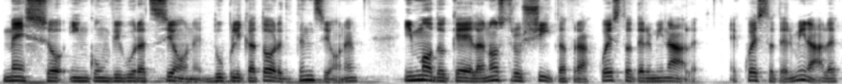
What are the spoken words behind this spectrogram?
messo in configurazione duplicatore di tensione in modo che la nostra uscita fra questo terminale e questo terminale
